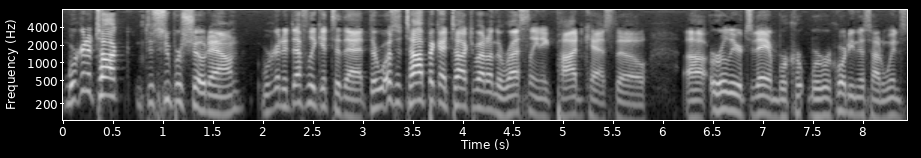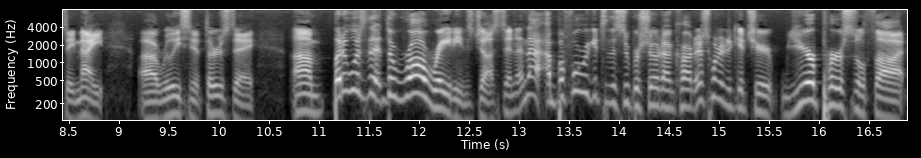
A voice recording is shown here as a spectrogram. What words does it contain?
we're going to talk to Super Showdown. We're going to definitely get to that. There was a topic I talked about on the Wrestling Inc. podcast, though, uh, earlier today. And we're, we're recording this on Wednesday night, uh, releasing it Thursday. Um, but it was the the raw ratings, Justin. And that, before we get to the Super Showdown card, I just wanted to get your your personal thought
